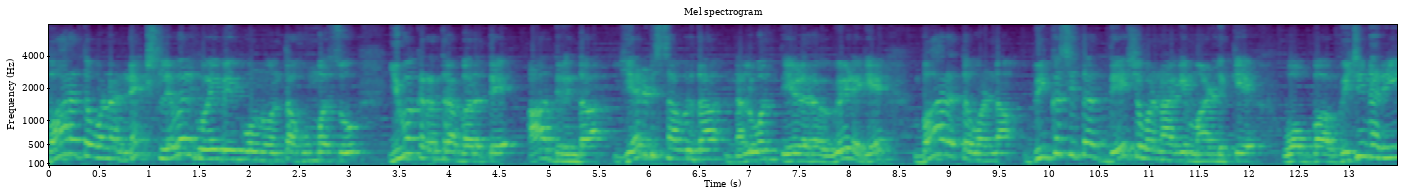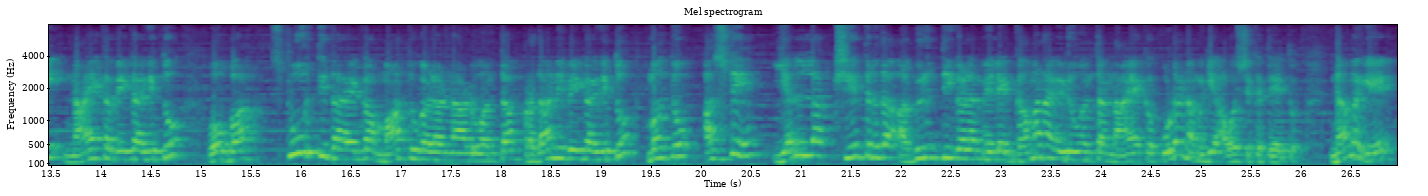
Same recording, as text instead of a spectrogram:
ಭಾರತವನ್ನ ನೆಕ್ಸ್ಟ್ ಲೆವೆಲ್ಗೆ ಒಯ್ಯಬೇಕು ಅನ್ನುವಂತ ಹುಮ್ಮಸ್ಸು ಯುವಕರ ರಂಧ್ರ ಬರುತ್ತೆ. ಆದ್ರಿಂದ ಎರಡ್ ಸಾವಿರದ ನಲವತ್ತೇಳರ ವೇಳೆಗೆ ಭಾರತವನ್ನ ವಿಕಸಿತ ದೇಶವನ್ನಾಗಿ ಮಾಡಲಿಕ್ಕೆ ಒಬ್ಬ ವಿಜಿನರಿ ನಾಯಕ ಬೇಕಾಗಿತ್ತು. ಒಬ್ಬ ಸ್ಫೂರ್ತಿದಾಯಕ ಮಾತುಗಳನ್ನಾಡುವಂತ ಪ್ರಧಾನಿ ಬೇಕಾಗಿತ್ತು. ಮತ್ತು ಅಷ್ಟೇ ಎಲ್ಲ ಕ್ಷೇತ್ರದ ಅಭಿವೃದ್ಧಿಗಳ ಮೇಲೆ ಗಮನ ಇಡುವಂತ ನಾಯಕ ಕೂಡ ನಮಗೆ ಅವಶ್ಯಕತೆ ಇತ್ತು. ನಮಗೆ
